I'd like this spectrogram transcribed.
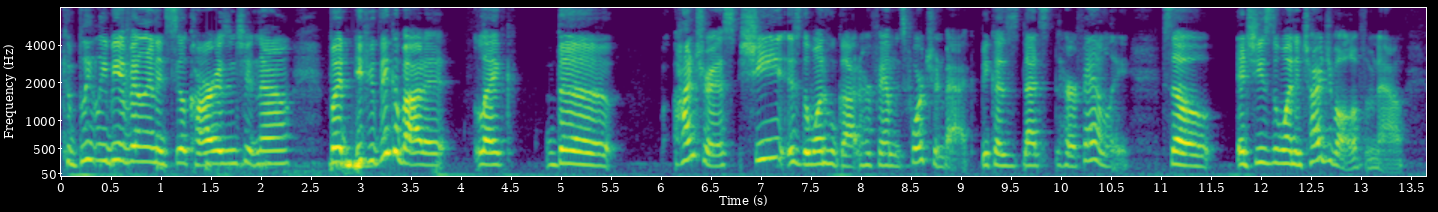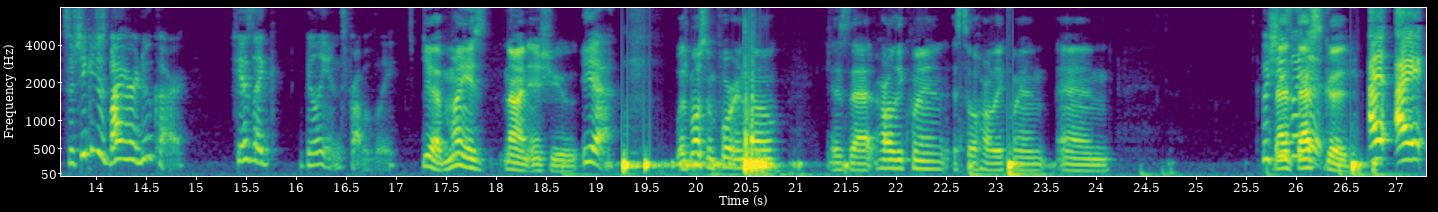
completely be a villain and steal cars and shit now." But if you think about it, like the Huntress, she is the one who got her family's fortune back because that's her family. So, and she's the one in charge of all of them now. So she could just buy her a new car. She has like billions probably. Yeah, money is not an issue. Yeah. What's most important though is that Harley Quinn is still Harley Quinn, and But she's that, like that's a- good. I, I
